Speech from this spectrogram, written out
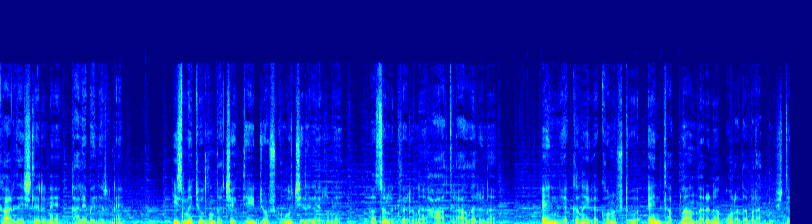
kardeşlerini, talebelerini, hizmet yolunda çektiği coşkulu çilelerini, hazırlıklarını, hatıralarını, en yakınıyla konuştuğu en tatlı anlarını orada bırakmıştı.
